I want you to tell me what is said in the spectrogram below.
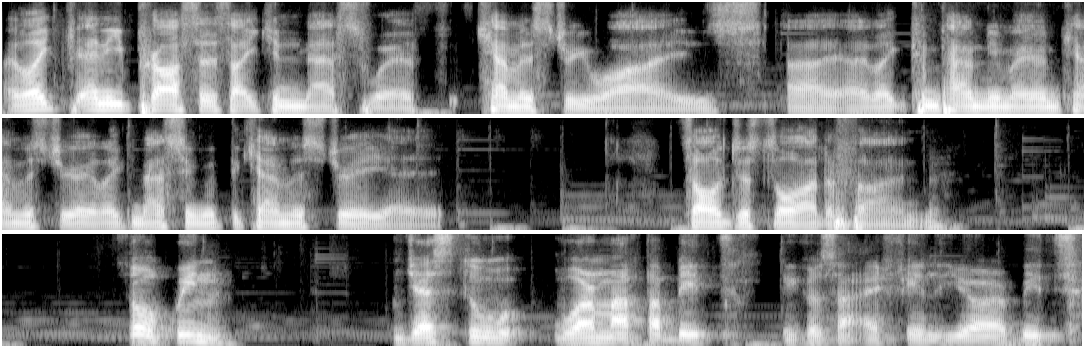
I like any process I can mess with chemistry wise. I like compounding my own chemistry. I like messing with the chemistry. I, it's all just a lot of fun. So, Queen, just to warm up a bit, because I feel you're a bit.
